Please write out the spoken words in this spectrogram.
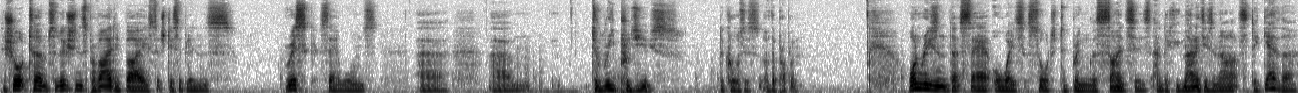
The short term solutions provided by such disciplines risk, Serres warns, uh, um, to reproduce the causes of the problem. One reason that Serres always sought to bring the sciences and the humanities and arts together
